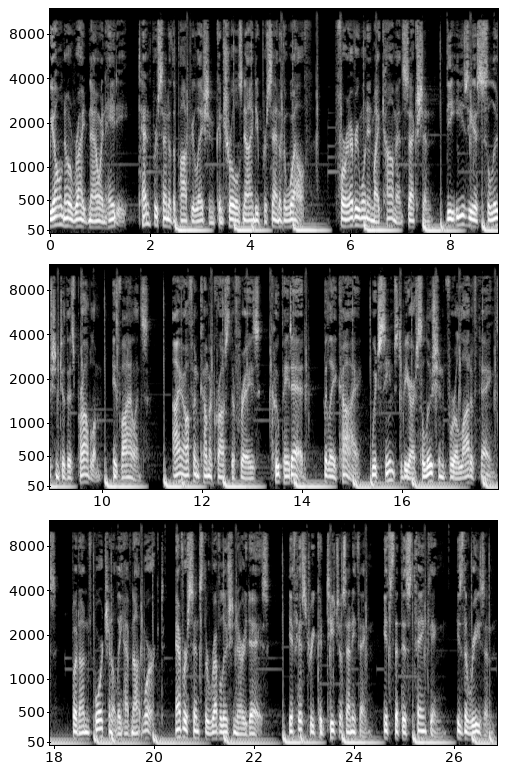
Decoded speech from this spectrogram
We all know right now in Haiti, 10% of the population controls 90% of the wealth. For everyone in my comments section, the easiest solution to this problem is violence. I often come across the phrase, koupe tèt, boule kay, which seems to be our solution for a lot of things, but unfortunately have not worked, ever since the revolutionary days. If history could teach us anything, it's that this thinking is the reason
